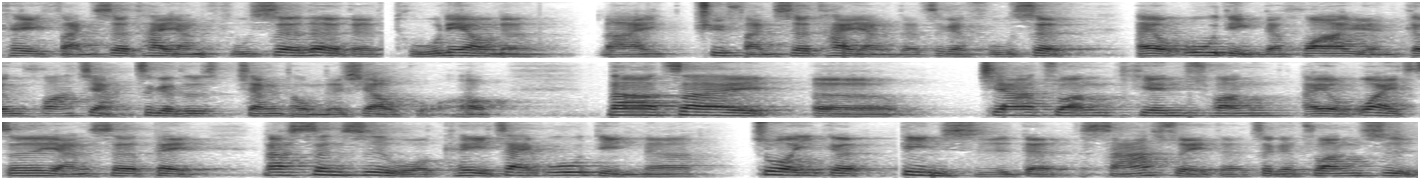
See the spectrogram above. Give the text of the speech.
可以反射太阳辐射热的涂料呢，来去反射太阳的这个辐射，还有屋顶的花园跟花架，这个都是相同的效果哦。那在呃加装天窗，还有外遮阳设备，那甚至我可以在屋顶呢做一个定时的洒水的这个装置，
